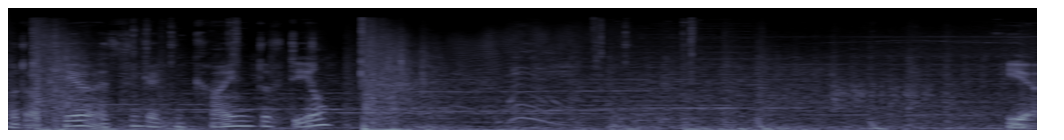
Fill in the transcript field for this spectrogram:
But up here, I think I can kind of deal. Yeah,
